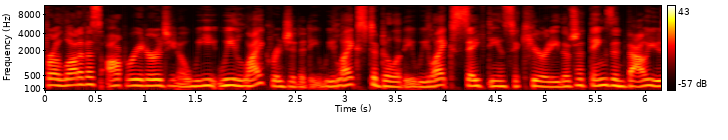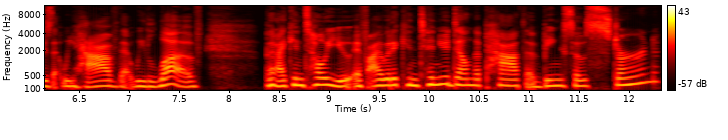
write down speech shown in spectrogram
For a lot of us operators, you know, we we like rigidity, we like stability, we like safety and security. Those are things and values that we have that we love. But I can tell you, if I would have continued down the path of being so stern,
